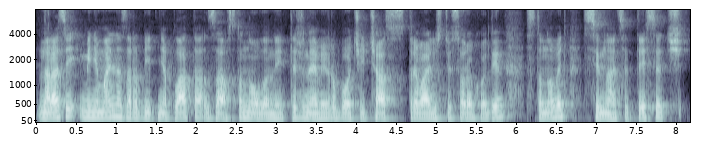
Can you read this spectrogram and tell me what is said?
Наразі мінімальна заробітня плата за встановлений тижневий робочий час з тривалістю 40 годин становить 17 тисяч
